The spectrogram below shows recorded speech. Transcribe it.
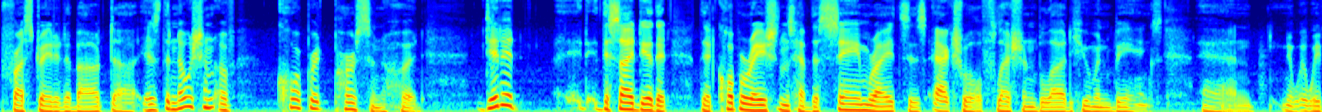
frustrated about, uh, is the notion of corporate personhood. Did it, this idea that, that corporations have the same rights as actual flesh and blood human beings, and you know, we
